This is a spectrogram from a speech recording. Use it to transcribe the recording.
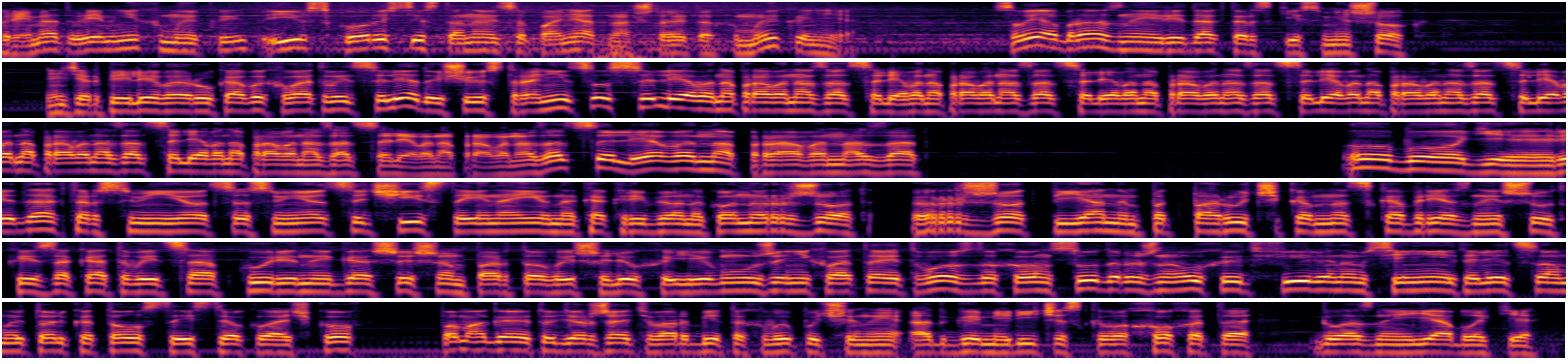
время от времени хмыкает, и в скорости становится понятно, что это хмыканье – своеобразный редакторский смешок. Нетерпеливая рука выхватывает следующую страницу слева направо-назад, слева направо-назад, слева направо-назад, слева направо-назад, слева направо-назад, слева направо-назад, слева направо-назад, слева направо-назад. О боги! Редактор смеется, смеется чисто и наивно, как ребенок. Он ржет, ржет пьяным подпоручиком над скобрезной шуткой, закатывается обкуренный гашишем портовой шлюхой. Ему уже не хватает воздуха, он судорожно ухает филином, синеет лицом, и только толстые стекла очков помогают удержать в орбитах выпученные от гомерического хохота глазные яблоки –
